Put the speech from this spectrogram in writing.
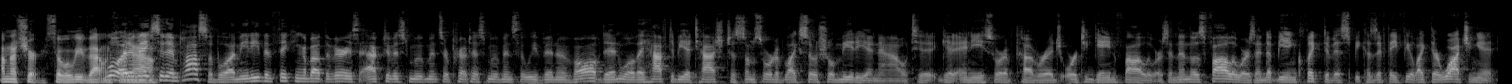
I'm not sure, so we'll leave that one. Well, and it now. makes it impossible. I mean, even thinking about the various activist movements or protest movements that we've been involved in, well, they have to be attached to some sort of like social media now to get any sort of coverage or to gain followers, and then those followers end up being clicktivists because if they feel like they're watching it,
